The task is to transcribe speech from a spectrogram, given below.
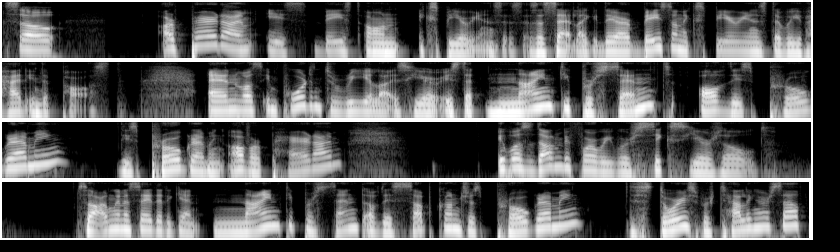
So, our paradigm is based on experiences. As I said, like they are based on experience that we've had in the past. And what's important to realize here is that 90% of this programming, this programming of our paradigm, it was done before we were six years old. So I'm going to say that again 90% of this subconscious programming, the stories we're telling ourselves,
